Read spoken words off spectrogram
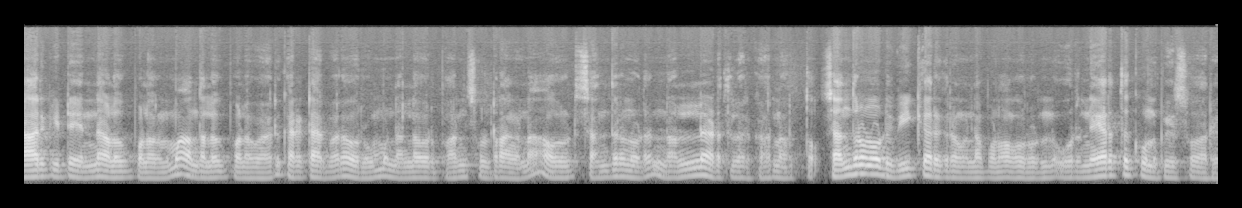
யாருக்கிட்ட என்ன அளவுக்கு பழகணுமோ அந்த அளவுக்கு பழகுவார். கரெக்டாக இருப்பார். அவர் ரொம்ப நல்ல ஒரு சொல்கிறாங்கன்னா அவர் சந்திரனோட நல்ல இடத்துல இருக்காருன்னு அர்த்தம். சந்திரனோட வீக்காக இருக்கிறவங்க என்ன பண்ணுவாங்க? ஒரு ஒரு நேரத்துக்கு ஒன்று பேசுவார்.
